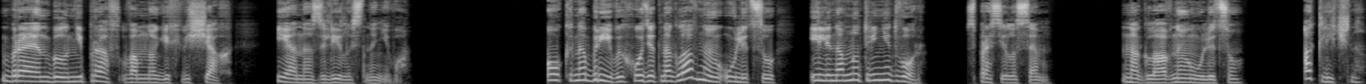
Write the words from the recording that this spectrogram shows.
Брайан был неправ во многих вещах, и она злилась на него. «Окна Бри выходят на главную улицу или на внутренний двор?» — спросила Сэм. «На главную улицу». «Отлично.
